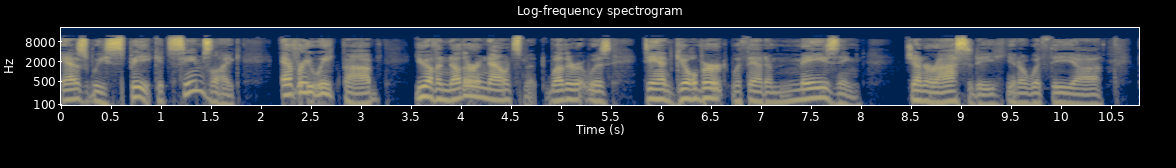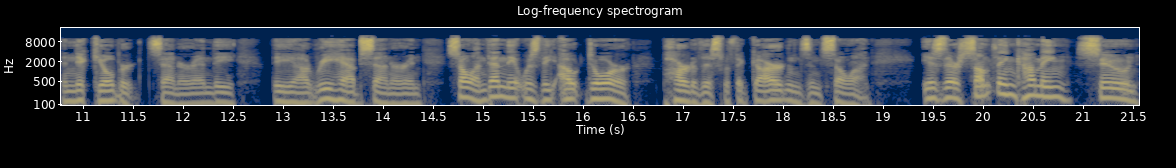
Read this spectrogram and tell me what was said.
as we speak. It seems like every week, Bob, you have another announcement, whether it was Dan Gilbert with that amazing generosity, you know, with the uh, the Nick Gilbert Center and the the uh, rehab center and so on. Then it was the outdoor part of this with the gardens and so on. Is there something coming soon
